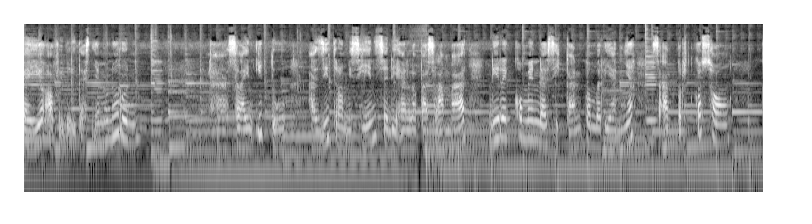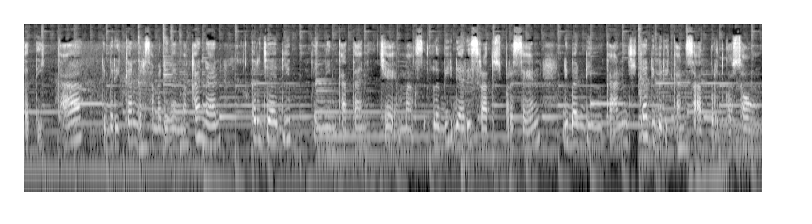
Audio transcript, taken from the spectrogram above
bioavailabilitasnya menurun. Nah, selain itu, azitromisin sediaan lepas lambat direkomendasikan pemberiannya saat perut kosong ketika diberikan bersama dengan makanan terjadi peningkatan C-max lebih dari 100% dibandingkan jika diberikan saat perut kosong.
